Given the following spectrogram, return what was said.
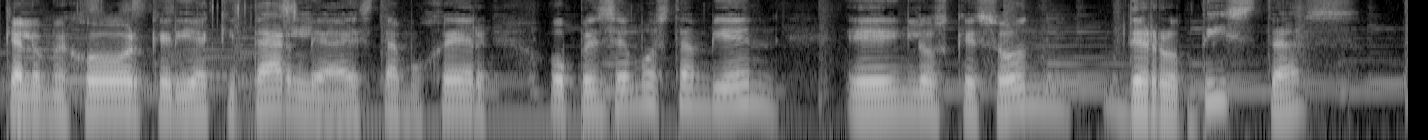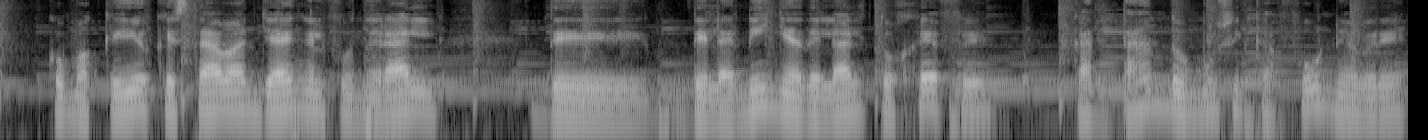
que a lo mejor quería quitarle a esta mujer, o pensemos también en los que son derrotistas, como aquellos que estaban ya en el funeral de, de la niña del alto jefe, cantando música fúnebre,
